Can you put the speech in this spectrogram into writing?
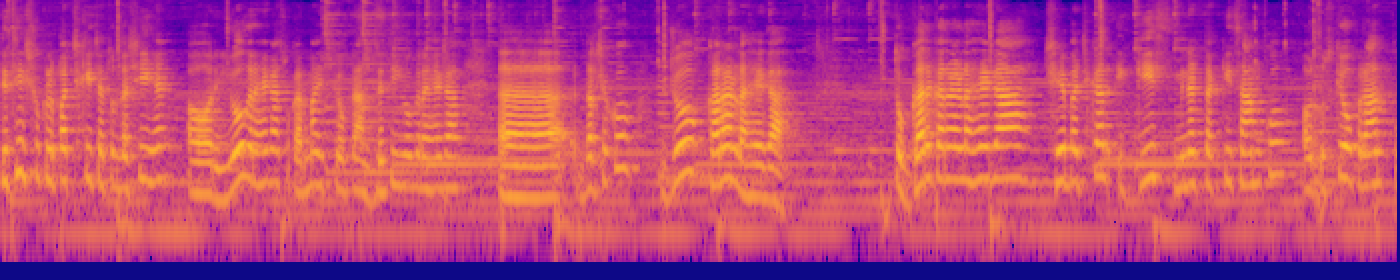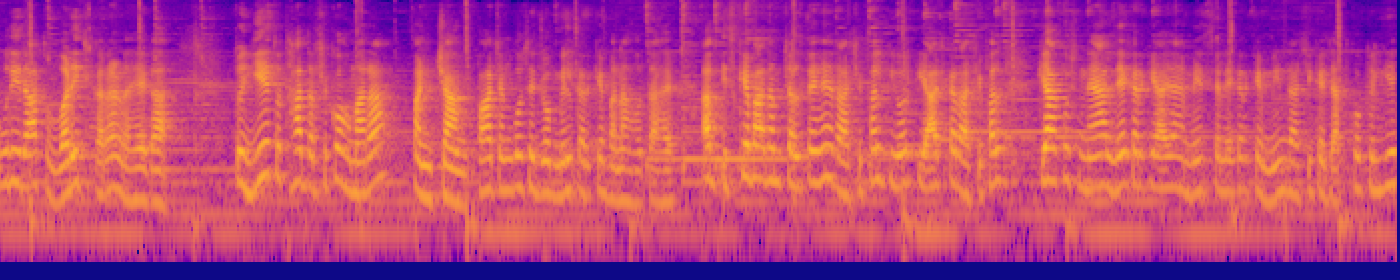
तिथि शुक्ल पक्ष की चतुर्दशी है और योग रहेगा, सुकर्मा, इसके उपरांत द्वितीय योग रहेगा। दर्शकों, जो करण रहेगा तो गर करण रहेगा छः बजकर इक्कीस मिनट तक की शाम को और उसके उपरांत पूरी रात वरिज करण रहेगा। तो ये तो था दर्शकों हमारा पंचांग, पाँच अंगों से जो मिल करके बना होता है। अब इसके बाद हम चलते हैं राशिफल की ओर कि आज का राशिफल क्या कुछ नया लेकर के आया है, मेष से लेकर के मीन राशि के जातकों के लिए।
